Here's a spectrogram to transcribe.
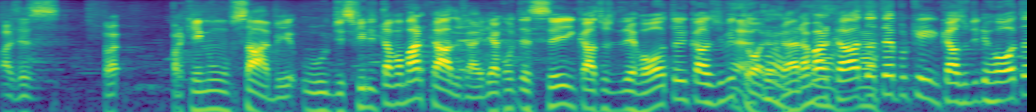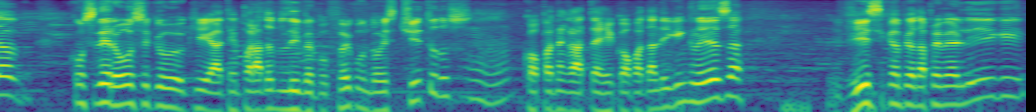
às vezes, pra, pra quem não sabe, o desfile estava marcado já. Iria acontecer em caso de derrota ou em caso de vitória. É, já era é, marcado, é. até porque em caso de derrota, considerou-se que, o- que a temporada do Liverpool foi com dois títulos: Uhum. Copa da Inglaterra e Copa da Liga Inglesa. Vice-campeão da Premier League,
